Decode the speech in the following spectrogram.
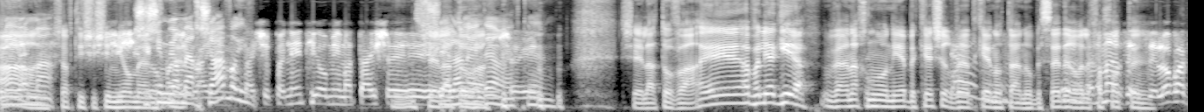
אה, מיום ה- חשבתי 60 יום. 60 יום מעכשיו או... מתי שפניתי או ממתי ש... שאלה. נהדרת, כן. שאלה טובה, אה, אבל יגיע, ואנחנו נהיה בקשר ועדכן אותנו, בסדר? אבל אני אומר, לפחות... זה, אה, זה לא רק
